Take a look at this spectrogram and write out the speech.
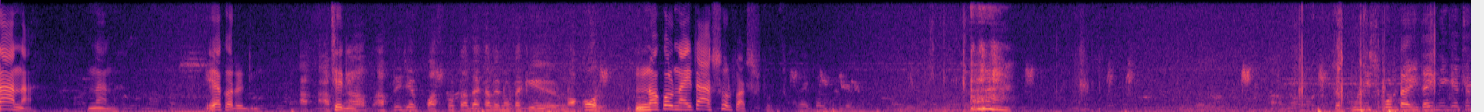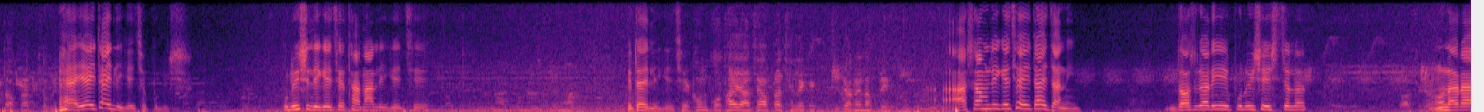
না না না না ইয়া করেনি ছেলে। আপনি যে পাসপোর্টটা দেখালেন ওটা কি নকল? নকল না এটা আসল পাসপোর্ট তা পুলিশ কোনটা? এটাই নিয়ে গেছে তো আপনার ছবি? হ্যাঁ এইটাই লিগেছে পুলিশ। পুলিশ লিগেছে থানা লিগেছে এটাই লিগেছে এখন কোথায় আছে আপনার ছেলেকে? কিছু জানেন আপনি? আসাম লিগেছে এটাই জানি। দশ গাড়ি পুলিশ এসেছিলেন ওনারা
